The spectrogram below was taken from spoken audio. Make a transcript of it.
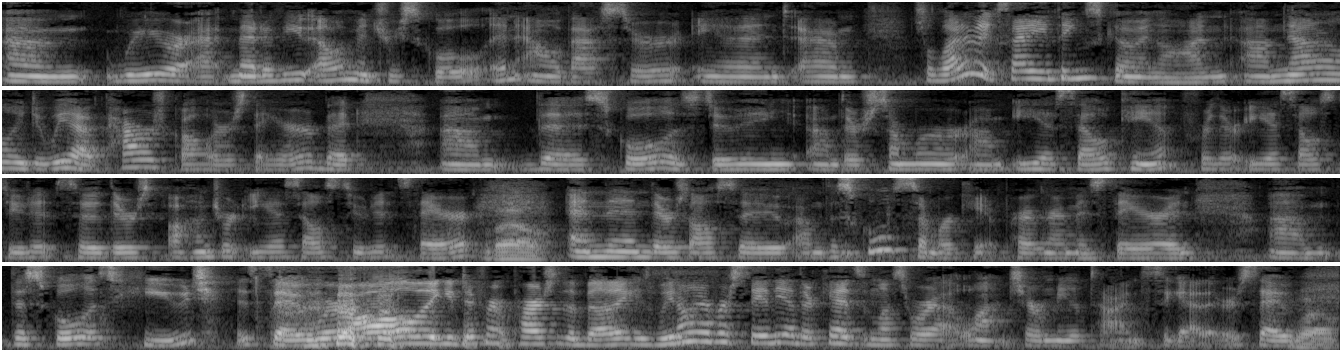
um, we are at Meadowview Elementary School in Alabaster, and um, there's a lot of exciting things going on. Um, not only do we have Power Scholars there, but um, the school is doing um, their summer um, ESL camp for their ESL students. So there's 100 ESL students there. Wow. And then there's also um, the school summer camp program is there, and um, the school is huge. So we're all in different parts of the building because we don't ever see the other kids unless we're at lunch or meal times together. So Wow.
